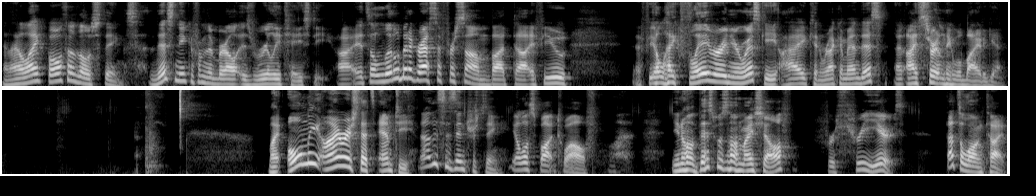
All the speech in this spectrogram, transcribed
And I like both of those things. This Nikka from the barrel is really tasty. Uh, it's a little bit aggressive for some, but uh, if you if you like flavor in your whiskey, I can recommend this, and I certainly will buy it again. My only Irish that's empty. Now this is interesting. Yellow Spot 12. You know, this was on my shelf for three years. That's a long time.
